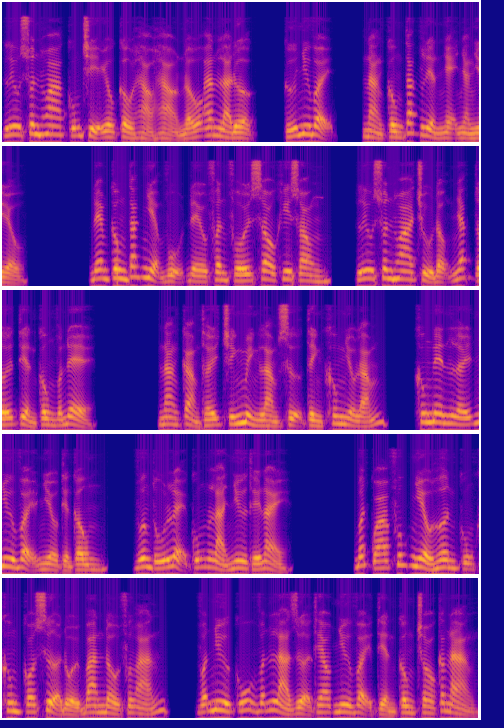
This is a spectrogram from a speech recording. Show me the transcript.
Lưu Xuân Hoa cũng chỉ yêu cầu hảo hảo nấu ăn là được, cứ như vậy, nàng công tác liền nhẹ nhàng nhiều. Đem công tác nhiệm vụ đều phân phối sau khi xong, Lưu Xuân Hoa chủ động nhắc tới tiền công vấn đề. Nàng cảm thấy chính mình làm sự tình không nhiều lắm, không nên lấy như vậy nhiều tiền công, Vương Tú Lệ cũng là như thế này. Bất quá phúc nhiều hơn cũng không có sửa đổi ban đầu phương án, vẫn như cũ vẫn là dựa theo như vậy tiền công cho các nàng.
